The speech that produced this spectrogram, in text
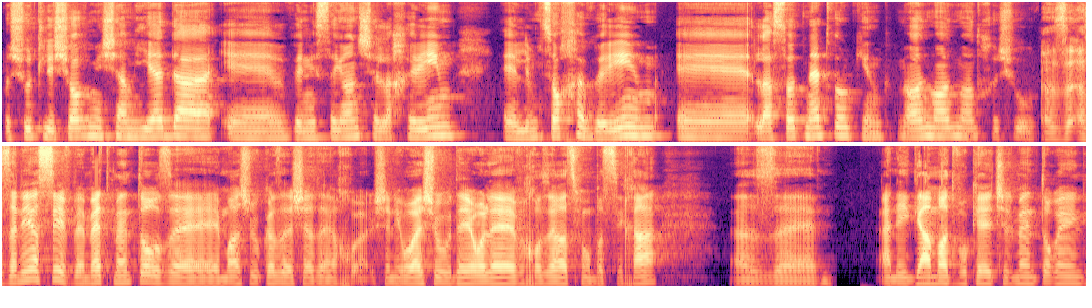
פשוט לשאוב משם ידע אה, וניסיון של אחרים, אה, למצוא חברים, אה, לעשות נטוורקינג, מאוד מאוד מאוד חשוב. אז, אז אני אוסיף, באמת מנטור זה משהו כזה שאתה, שאני רואה שהוא די עולה וחוזר עצמו בשיחה, אז אה, אני גם advocate של mentoring,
